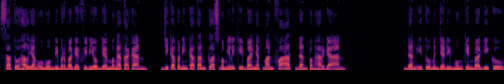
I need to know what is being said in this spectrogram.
Satu hal yang umum di berbagai video game mengatakan, jika peningkatan kelas memiliki banyak manfaat dan penghargaan. Dan itu menjadi mungkin bagiku,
